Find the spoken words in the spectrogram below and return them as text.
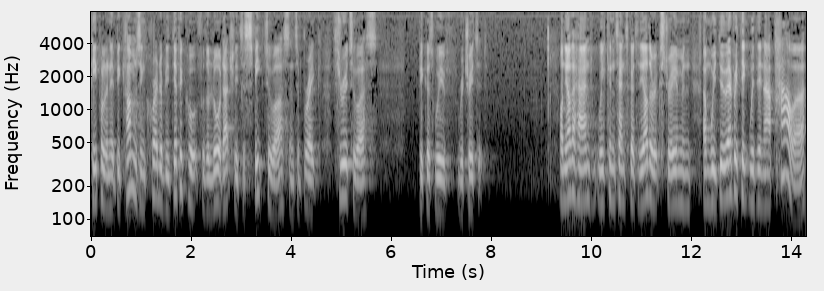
people. And it becomes incredibly difficult for the Lord actually to speak to us and to break through to us because we've retreated. On the other hand, we can tend to go to the other extreme and, and we do everything within our power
